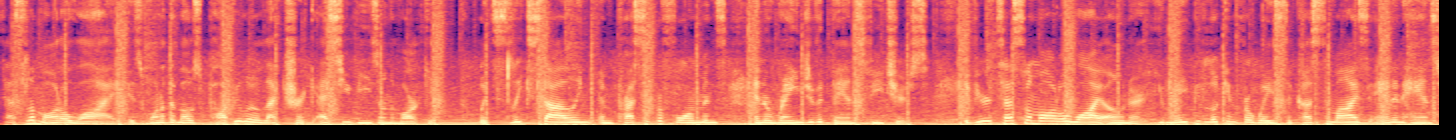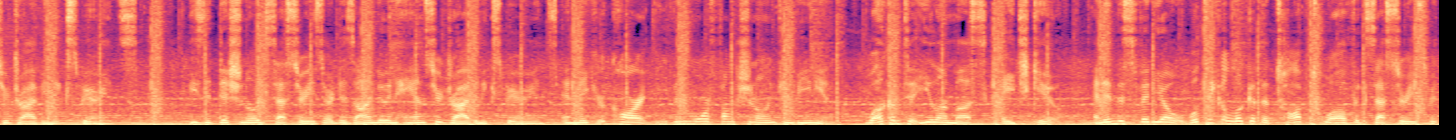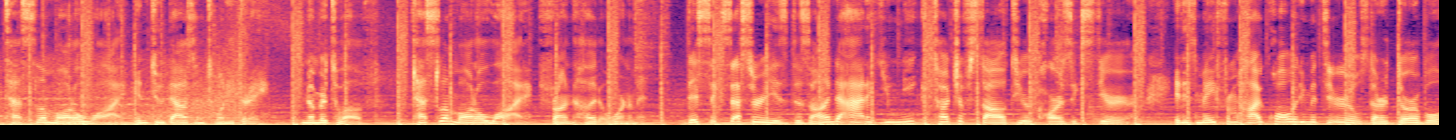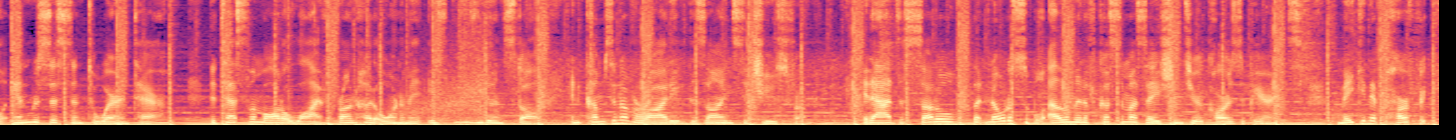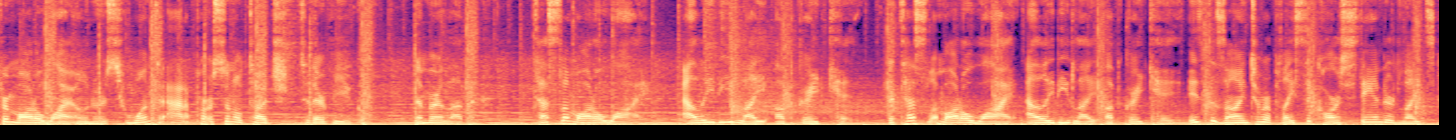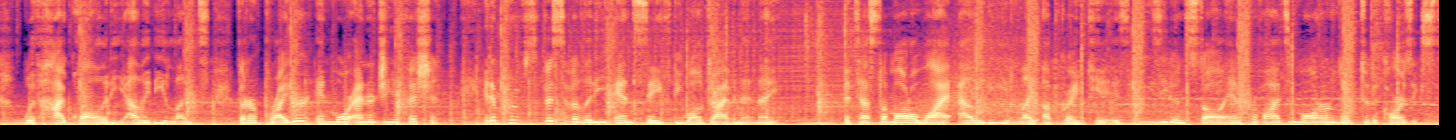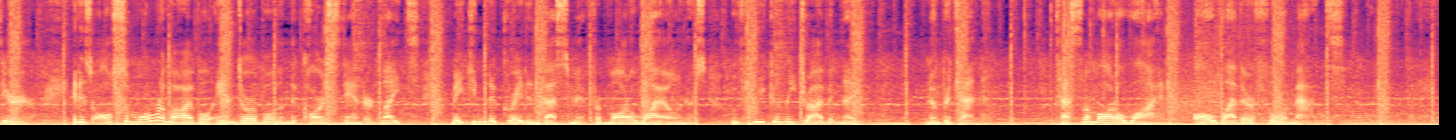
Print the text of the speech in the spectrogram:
Tesla Model Y is one of the most popular electric SUVs on the market, with sleek styling, impressive performance, and a range of advanced features. If you're a Tesla Model Y owner, you may be looking for ways to customize and enhance your driving experience. These additional accessories are designed to enhance your driving experience and make your car even more functional and convenient. Welcome to Elon Musk HQ and in this video, we'll take a look at the top 12 accessories for Tesla Model Y in 2023. Number 12. Tesla Model Y Front Hood Ornament. This accessory is designed to add a unique touch of style to your car's exterior. It is made from high quality materials that are durable and resistant to wear and tear. The Tesla Model Y front hood ornament is easy to install and comes in a variety of designs to choose from. It adds a subtle but noticeable element of customization to your car's appearance, making it perfect for Model Y owners who want to add a personal touch to their vehicle. Number 11. Tesla Model Y LED Light Upgrade Kit the Tesla Model Y LED light upgrade kit is designed to replace the car's standard lights with high quality LED lights that are brighter and more energy efficient. It improves visibility and safety while driving at night. The Tesla Model Y LED light upgrade kit is easy to install and provides a modern look to the car's exterior. It is also more reliable and durable than the car's standard lights, making it a great investment for Model Y owners who frequently drive at night. Number 10. Tesla Model Y All-Weather Floor Mats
